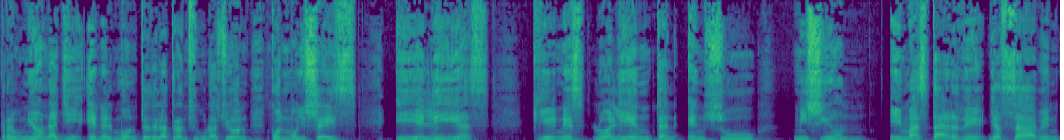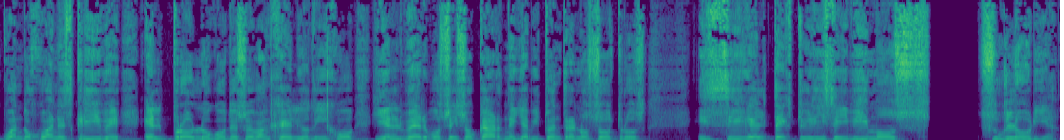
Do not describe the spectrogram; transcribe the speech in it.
reunión allí en el monte de la transfiguración con Moisés y Elías, quienes lo alientan en su misión. Y más tarde, ya saben, cuando Juan escribe el prólogo de su Evangelio, dijo, y el Verbo se hizo carne y habitó entre nosotros, y sigue el texto y dice, y vimos su gloria.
